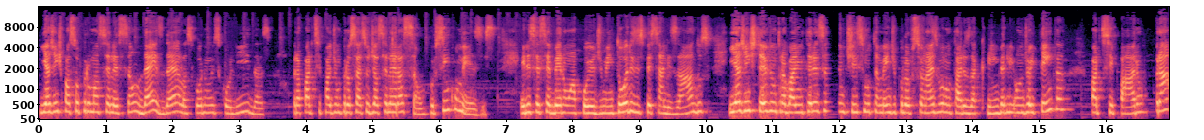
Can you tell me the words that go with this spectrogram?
e a gente passou por uma seleção, 10 delas foram escolhidas para participar de um processo de aceleração por cinco meses. Eles receberam apoio de mentores especializados e a gente teve um trabalho interessantíssimo também de profissionais voluntários da Kimberly, onde 80 participaram para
